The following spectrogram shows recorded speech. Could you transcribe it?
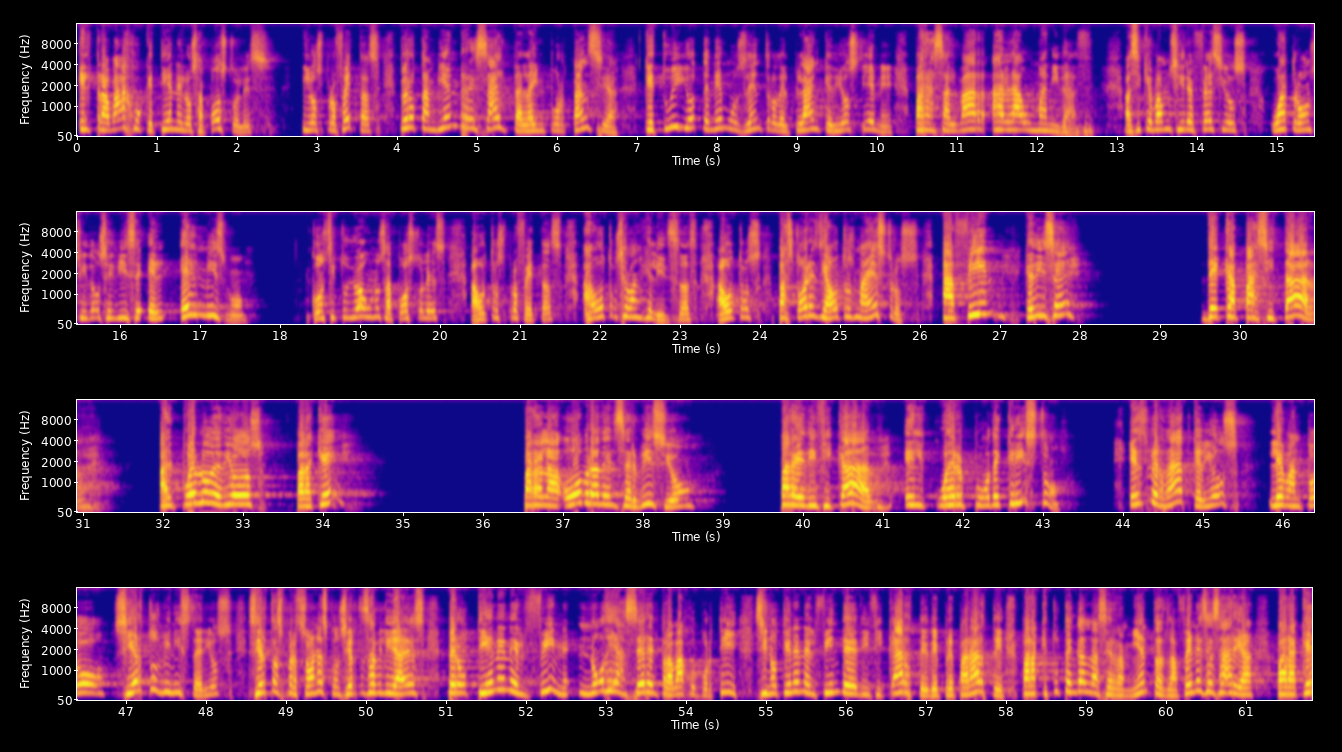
el trabajo que tienen los apóstoles y los profetas, pero también resalta la importancia que tú y yo tenemos dentro del plan que Dios tiene para salvar a la humanidad. Así que vamos a ir a Efesios 4, 11 y 12 y dice, él, él mismo constituyó a unos apóstoles, a otros profetas, a otros evangelistas, a otros pastores y a otros maestros, a fin, ¿qué dice? De capacitar al pueblo de Dios, ¿para qué? Para la obra del servicio, para edificar el cuerpo de Cristo. Es verdad que Dios levantó ciertos ministerios, ciertas personas con ciertas habilidades, pero tienen el fin no de hacer el trabajo por ti, sino tienen el fin de edificarte, de prepararte, para que tú tengas las herramientas, la fe necesaria, ¿para qué?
